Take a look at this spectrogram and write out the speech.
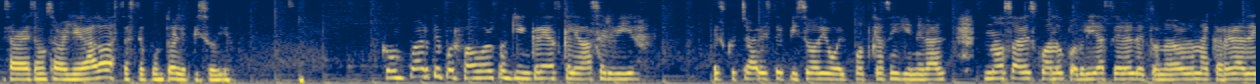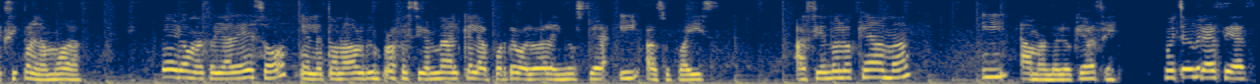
les agradecemos haber llegado hasta este punto del episodio. Comparte por favor con quien creas que le va a servir escuchar este episodio o el podcast en general, no sabes cuándo podría ser el detonador de una carrera de éxito en la moda. Pero más allá de eso, el detonador de un profesional que le aporte valor a la industria y a su país, haciendo lo que ama y amando lo que hace. Muchas gracias.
